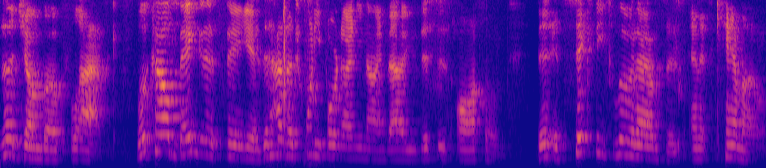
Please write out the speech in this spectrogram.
The Jumbo Flask. Look how big this thing is. It has a $24.99 value. This is awesome. It's 60 fluid ounces and it's camo.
